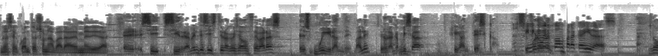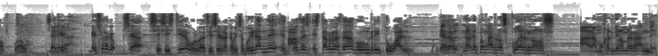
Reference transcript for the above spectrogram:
no sé cuánto es una vara en medidas. Eh, si, si realmente existiera una camisa de 11 varas, es muy grande, ¿vale? Sería una camisa gigantesca. Si ¿Tiene que fuera ver una- con paracaídas? No. Wow. Sería. Que es una, o sea, si existiera, vuelvo a decir, sería una camisa muy grande, entonces está relacionada con un ritual. No le pongas los cuernos a la mujer de un hombre grande.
